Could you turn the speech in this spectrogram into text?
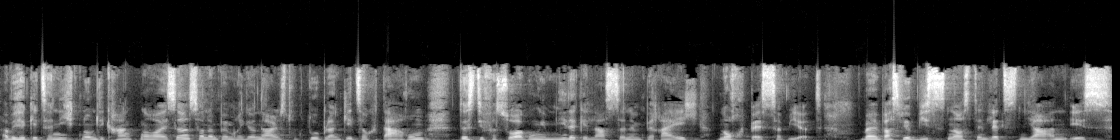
Aber hier geht es ja nicht nur um die Krankenhäuser, sondern beim regionalen Strukturplan geht es auch darum, dass die Versorgung im niedergelassenen Bereich noch besser wird. Weil was wir wissen aus den letzten Jahren ist,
